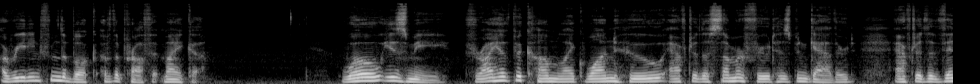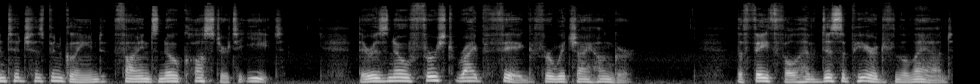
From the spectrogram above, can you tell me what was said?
A reading from the book of the prophet Micah. Woe is me, for I have become like one who, after the summer fruit has been gathered, after the vintage has been gleaned, finds no cluster to eat. There is no first ripe fig for which I hunger. The faithful have disappeared from the land,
